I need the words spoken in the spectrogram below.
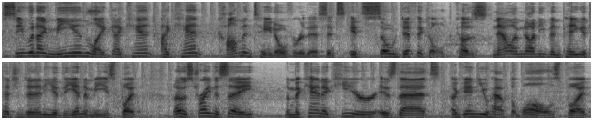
See what I mean? Like, I can't, I can't commentate over this. It's, it's so difficult, because now I'm not even paying attention to any of the enemies, but what I was trying to say, the mechanic here is that, again, you have the walls, but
